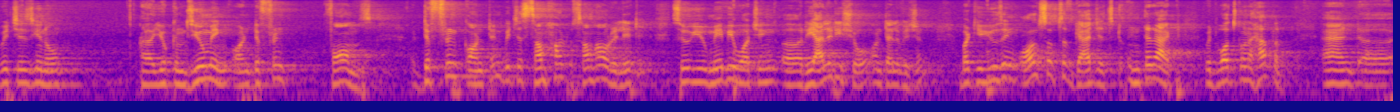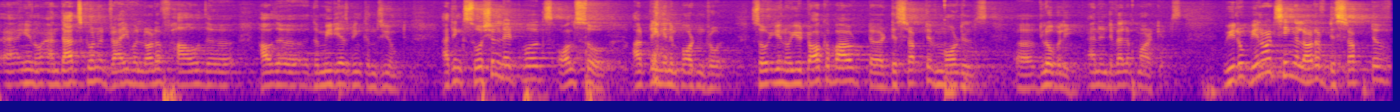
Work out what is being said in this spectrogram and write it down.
which is, you know, uh, you're consuming on different forms different content which is somehow somehow related. So you may be watching a reality show on television but you're using all sorts of gadgets to interact with what's going to happen. And uh, you know and that's going to drive a lot of how the how the, the media is being consumed. I think social networks also are playing an important role. So you know you talk about uh, disruptive models uh, globally and in developed markets. We don't, we're not seeing a lot of disruptive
